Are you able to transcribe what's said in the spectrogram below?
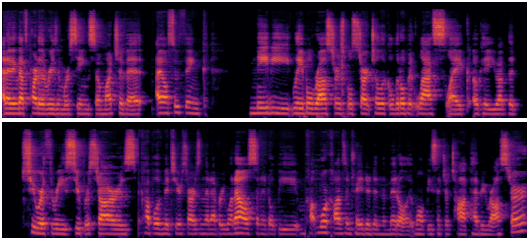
And I think that's part of the reason we're seeing so much of it. I also think maybe label rosters will start to look a little bit less like, okay, you have the two or three superstars, a couple of mid tier stars, and then everyone else. And it'll be more concentrated in the middle. It won't be such a top heavy roster.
